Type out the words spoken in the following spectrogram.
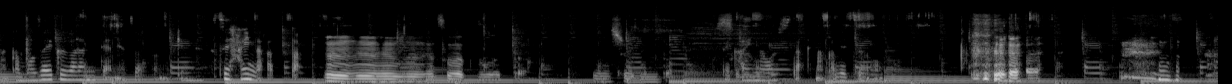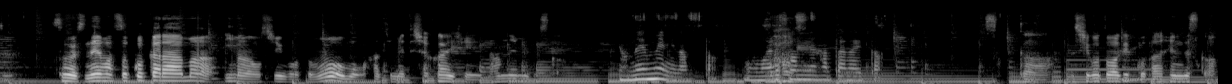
なんかモザイク柄みたいなやつだったんだけどね普通に入んなかったうんうんうんうん。そうだった、そうだった。面白かった。で買い直したなんか別のそうですね。まあそこからまあ今お仕事ももう始めて社会人何年目ですか？4年目になったもう丸3年働いたそっか。仕事は結構大変ですか？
